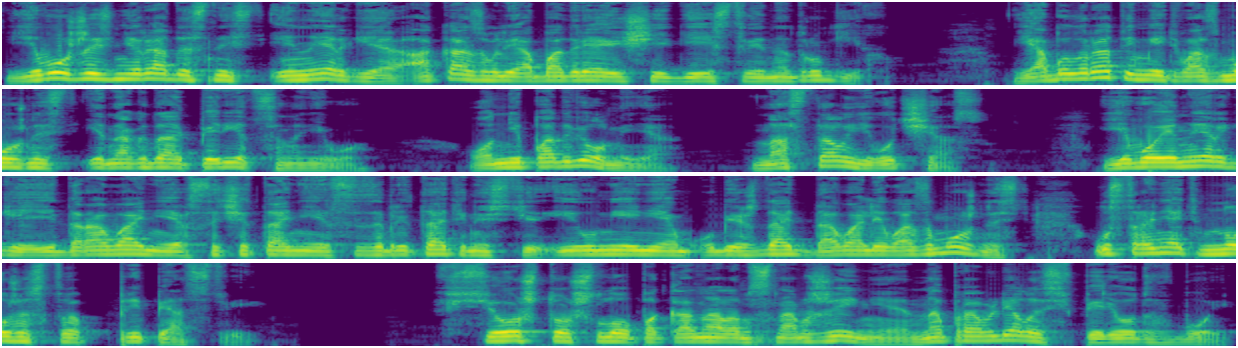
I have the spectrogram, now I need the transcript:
Его жизнерадостность и энергия оказывали ободряющее действие на других. Я был рад иметь возможность иногда опереться на него. Он не подвел меня. Настал его час. Его энергия и дарование в сочетании с изобретательностью и умением убеждать давали возможность устранять множество препятствий. Все, что шло по каналам снабжения, направлялось вперед в бой.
